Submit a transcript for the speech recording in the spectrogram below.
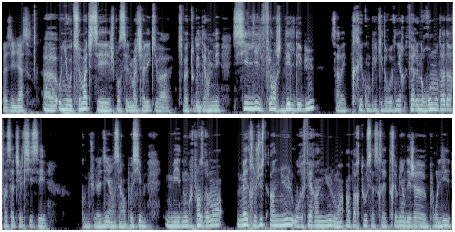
vas-y, Ilias. Euh, au niveau de ce match, c'est, je pense, c'est le match aller qui va, qui va tout mm. déterminer. Si Lille flanche dès le début, ça va être très compliqué de revenir. Faire une remontada face à Chelsea, c'est, comme tu l'as dit, hein, c'est impossible. Mais donc, je pense vraiment mettre juste un nul ou refaire un nul ou un, un partout, ça serait très bien déjà euh, pour Lille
